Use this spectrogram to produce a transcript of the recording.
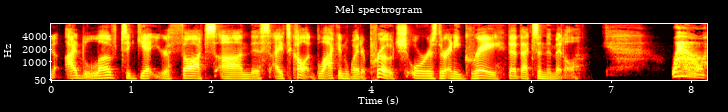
You know, I'd love to get your thoughts on this. I'd call it black and white approach, or is there any gray that that's in the middle? Wow,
